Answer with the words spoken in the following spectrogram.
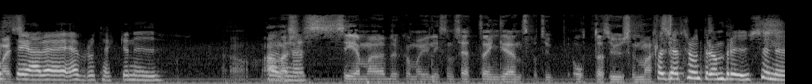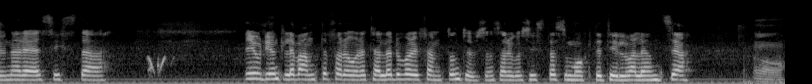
Torres se- ser eurotecken i. Ja, annars ögonen. ser man, brukar man ju liksom sätta en gräns på typ 8000 max. Fast jag tror inte de bryr sig nu när det är sista. Det gjorde ju inte Levante förra året heller. Då var det 15 000 Zaragozista som åkte till Valencia. Ja.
